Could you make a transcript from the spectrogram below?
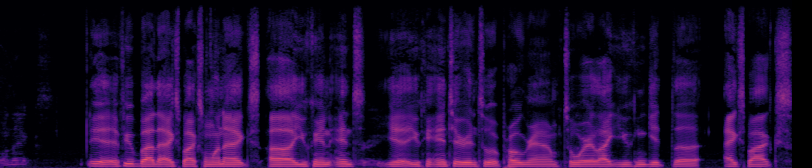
One X, Yeah, if you buy the Xbox One X, uh, you can ent- yeah you can enter into a program to where like you can get the Xbox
